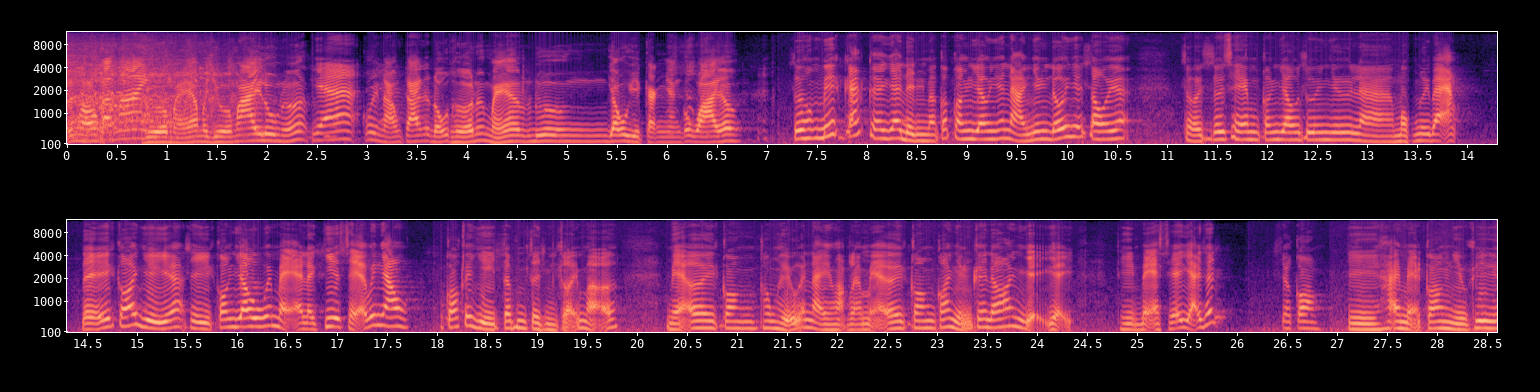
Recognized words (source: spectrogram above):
Đúng không? Bà Mai. vừa mẹ mà vừa mai luôn nữa. Dạ. Có khi nào con trai nó đổ thừa nữa mẹ đưa dâu về cằn nhằn có hoài không? Tôi không biết các ờ, gia đình mà có con dâu như thế nào nhưng đối với tôi á rồi tôi xem con dâu tôi như là một người bạn. Để có gì á thì con dâu với mẹ là chia sẻ với nhau. Có cái gì tâm tình cởi mở mẹ ơi con không hiểu cái này hoặc là mẹ ơi con có những cái đó như vậy vậy. Thì mẹ sẽ giải thích cho con. Thì hai mẹ con nhiều khi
